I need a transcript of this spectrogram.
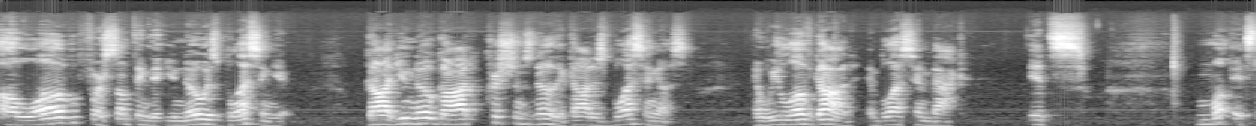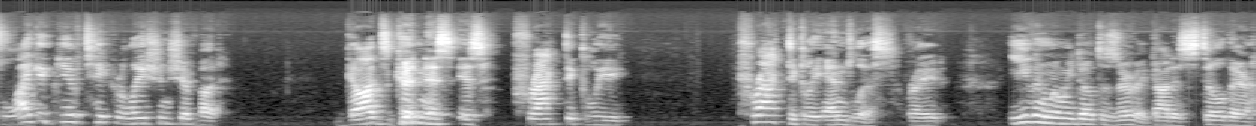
a love for something that you know is blessing you. God, you know God, Christians know that God is blessing us, and we love God and bless Him back. It's it's like a give take relationship, but God's goodness is practically practically endless, right? even when we don't deserve it, God is still there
